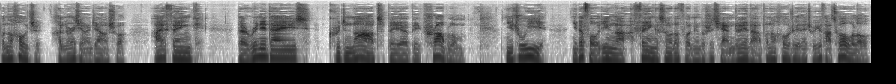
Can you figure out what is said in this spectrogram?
不能后置。很多人喜欢这样说：I think the rainy days could not be a big problem。你注意。你的否定啊，think 所有的否定都是前缀的，不能后缀，的，主语法错误喽。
